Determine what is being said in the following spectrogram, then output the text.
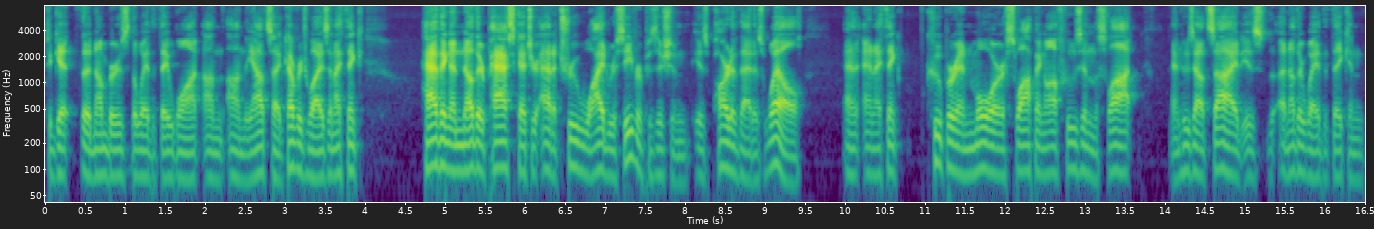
to get the numbers the way that they want on on the outside coverage wise. And I think having another pass catcher at a true wide receiver position is part of that as well. And and I think Cooper and Moore swapping off who's in the slot and who's outside is another way that they can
